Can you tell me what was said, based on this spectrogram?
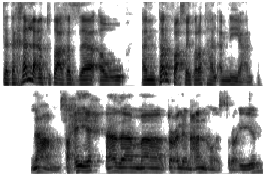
تتخلى عن قطاع غزة أو أن ترفع سيطرتها الأمنية عنه. نعم صحيح. هذا ما تعلن عنه إسرائيل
